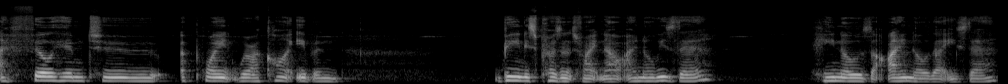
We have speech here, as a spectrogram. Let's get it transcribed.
I feel him to a point where I can't even be in his presence right now. I know he's there. He knows that I know that he's there.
